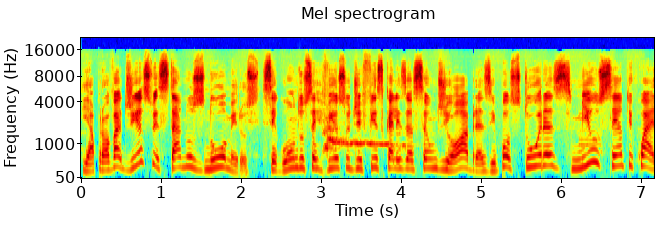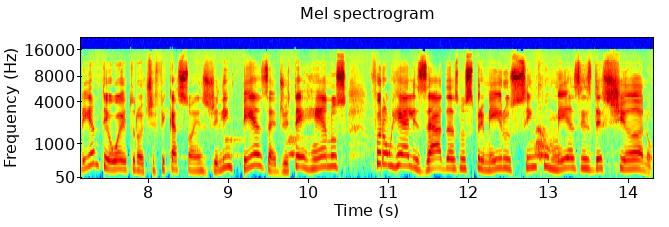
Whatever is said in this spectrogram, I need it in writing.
E a prova disso está nos números. Segundo o Serviço de Fiscalização de Obras e Posturas, 1.100 148 notificações de limpeza de terrenos foram realizadas nos primeiros cinco meses deste ano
